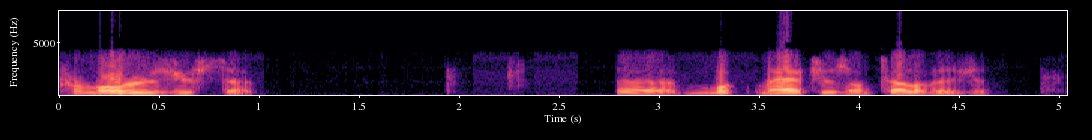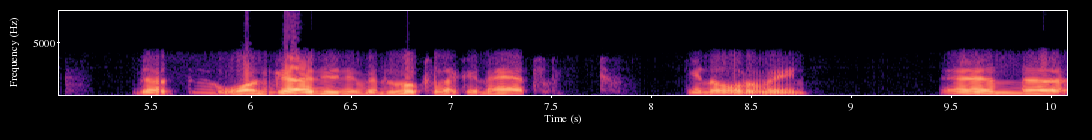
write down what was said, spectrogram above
promoters used to uh, book matches on television that one guy didn't even look like an athlete you know what I mean? And uh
